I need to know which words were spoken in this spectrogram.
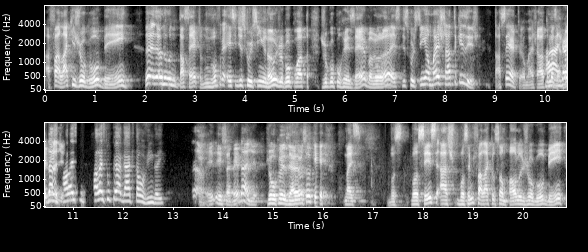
a falar que jogou bem. eu não- Tá certo, não vou ficar. Esse discursinho, não, jogou com, ata- jogou com reserva. blá, esse discursinho é o mais chato que existe. Tá certo, é o mais chato, mas Ah, é verdade. verdade. Fala isso, fala isso pro PH que tá ouvindo aí. Não, isso é verdade. Jogou com reserva, não sei o quê. Mas você, vocês você me falar que o São Paulo jogou bem,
